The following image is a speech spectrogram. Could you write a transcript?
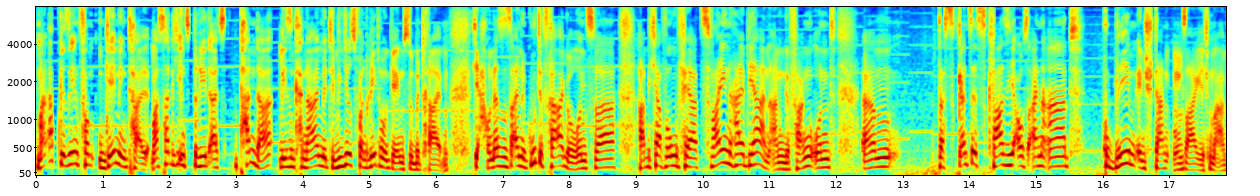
mal abgesehen vom Gaming-Teil, was hat dich inspiriert als Panda, diesen Kanal mit Videos von Retro-Games zu betreiben? Ja, und das ist eine gute Frage. Und zwar habe ich ja vor ungefähr zweieinhalb Jahren angefangen und ähm, das Ganze ist quasi aus einer Art Problem entstanden, sage ich mal.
